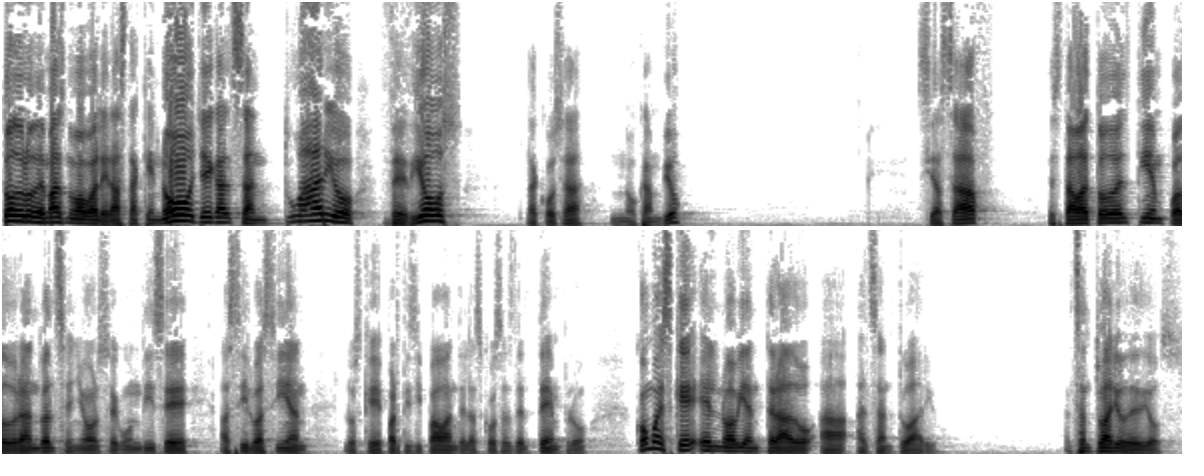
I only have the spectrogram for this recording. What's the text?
todo lo demás no va a valer. Hasta que no llega al santuario de Dios, la cosa no cambió. Si Asaf estaba todo el tiempo adorando al Señor, según dice, así lo hacían los que participaban de las cosas del templo, ¿cómo es que él no había entrado al santuario? El santuario de Dios.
